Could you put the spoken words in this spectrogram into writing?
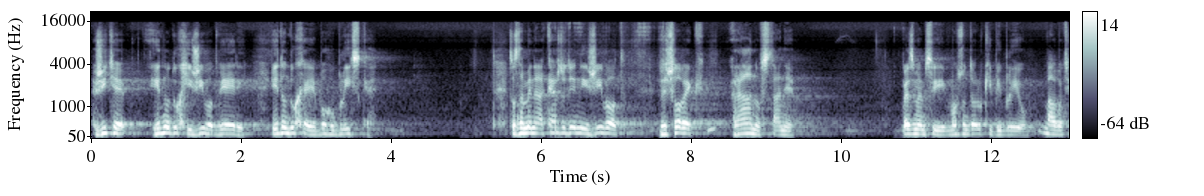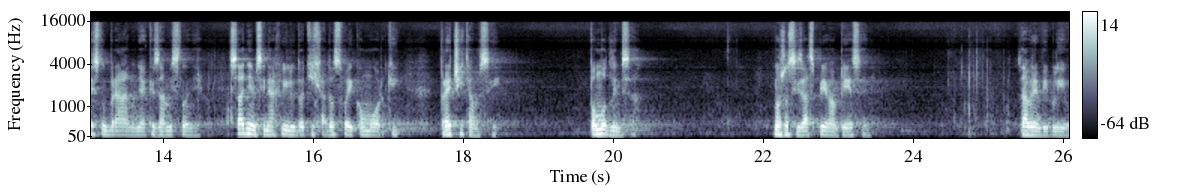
Žite jednoduchý život viery. Jednoduché je Bohu blízke. To znamená každodenný život, že človek ráno vstane, vezmem si možno do ruky Bibliu, alebo tesnú bránu, nejaké zamyslenie. Sadnem si na chvíľu do ticha, do svojej komórky, prečítam si, pomodlím sa. Možno si zaspievam pieseň. Zavriem Bibliu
